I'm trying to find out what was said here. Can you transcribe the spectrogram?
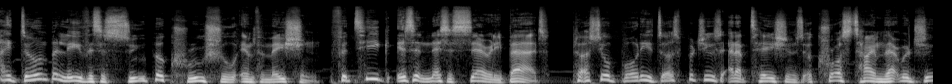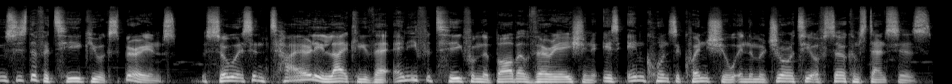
I don't believe this is super crucial information. Fatigue isn't necessarily bad, plus your body does produce adaptations across time that reduces the fatigue you experience, so it's entirely likely that any fatigue from the barbell variation is inconsequential in the majority of circumstances.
